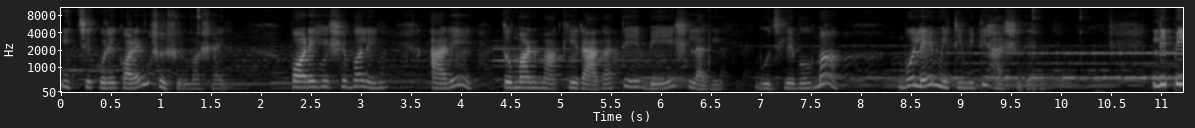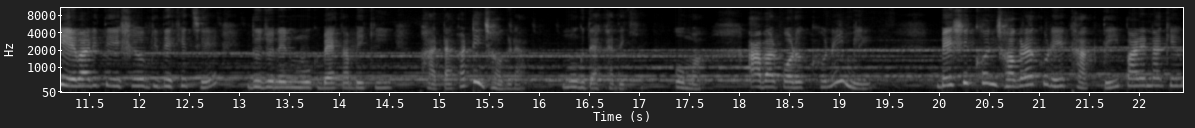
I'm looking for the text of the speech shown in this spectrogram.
ইচ্ছে করে করেন শ্বশুরমশাই। পরে হেসে বলেন, আরে, তোমার মাকে রাগাতে বেশ লাগে, বুঝলে বৌমা? বলে মিটিমিটি হাসি দেন। লিপি এ বাড়িতে এসে অবধি দেখেছে দুজনের মুখ বেঁকাবেকি, ফাটাফাটি ঝগড়া, মুখ দেখা দেখি। ওমা, আবার পরক্ষণেই মিল। বেশিক্ষণ ঝগড়া করে থাকতেই পারে না কেউ।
